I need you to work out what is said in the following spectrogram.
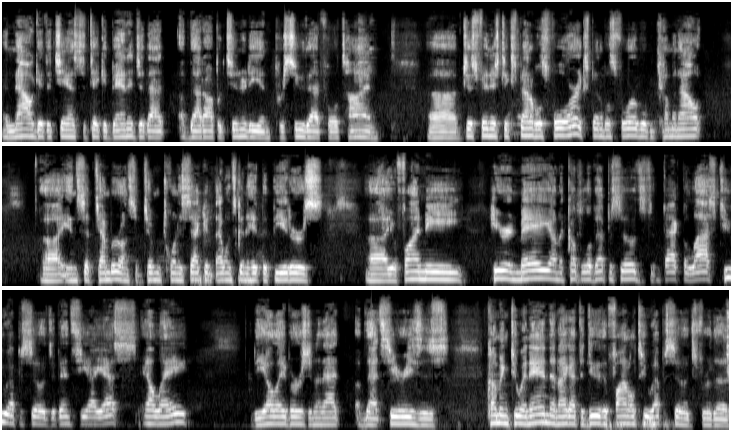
and now get the chance to take advantage of that of that opportunity and pursue that full time. Uh, just finished Expendables four. Expendables four will be coming out uh, in September on September 22nd. That one's going to hit the theaters. Uh, you'll find me here in May on a couple of episodes. In fact, the last two episodes of NCIS LA, the LA version of that of that series is coming to an end, and I got to do the final two episodes for the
